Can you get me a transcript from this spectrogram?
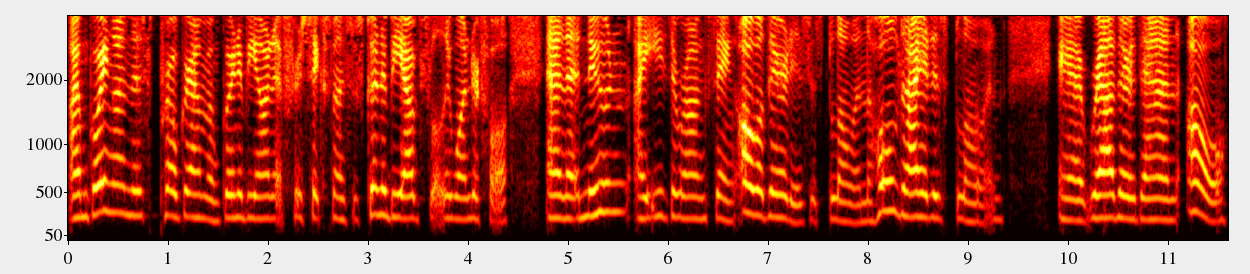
i'm going on this program i'm going to be on it for six months it's going to be absolutely wonderful. And at noon i eat the wrong thing. Oh well there it is it's blowing. The whole diet is blowing uh, rather than, oh,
